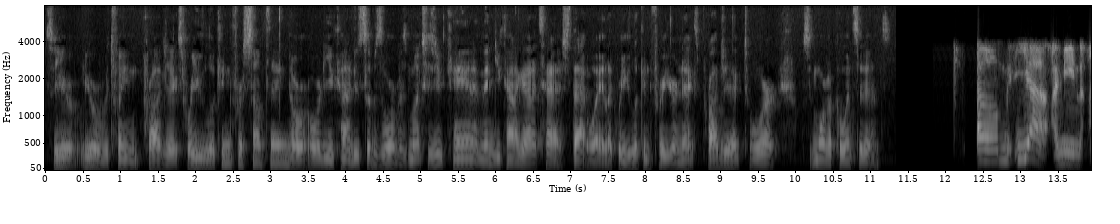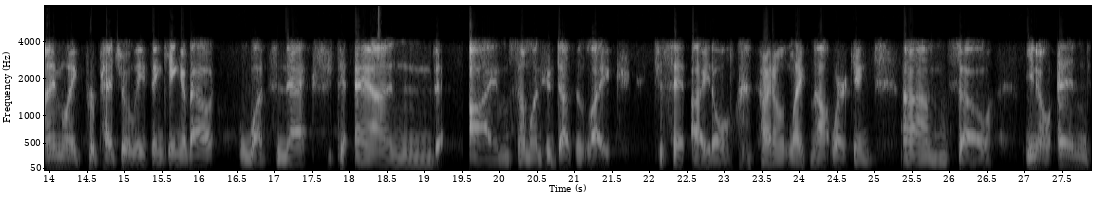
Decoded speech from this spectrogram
So you you were between projects. Were you looking for something, or or do you kind of just absorb as much as you can, and then you kind of got attached that way? Like, were you looking for your next project, or was it more of a coincidence? Um, yeah, I mean, I'm like perpetually thinking about what's next, and I'm someone who doesn't like to sit idle. I don't like not working. Um, so, you know, and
